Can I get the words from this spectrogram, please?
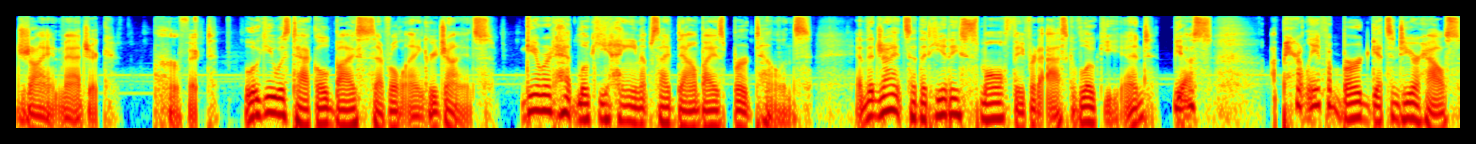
Giant magic. Perfect. Loki was tackled by several angry giants. Geirrod had Loki hanging upside down by his bird talons, and the giant said that he had a small favor to ask of Loki. And yes, apparently, if a bird gets into your house,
